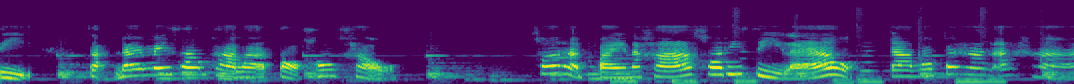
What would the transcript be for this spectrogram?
ติ จะได้ไม่สร้างภาระต่อข้อเข่า ข้อถัดไปนะคะ ข้อที่ 4 แล้ว การรับประทานอาหาร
